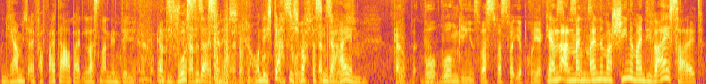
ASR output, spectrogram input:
Und die haben mich einfach weiterarbeiten lassen an den Dingen. okay, und ganz- ich wusste das Herr nicht. Dr. und ich dachte, ganz ich mache ruhig, das im ganz ruhig. Geheimen. Wo, worum ging es? Was, was war Ihr Projekt? Ja, was, an was, mein, meine Maschine, mein Device halt.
